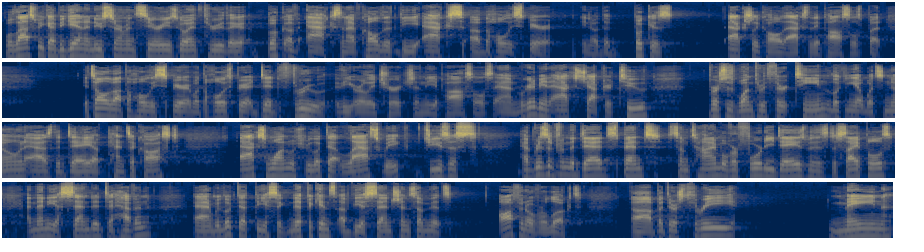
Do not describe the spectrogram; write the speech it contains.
Well, last week I began a new sermon series going through the book of Acts, and I've called it the Acts of the Holy Spirit. You know, the book is actually called Acts of the Apostles, but it's all about the Holy Spirit, what the Holy Spirit did through the early church and the apostles. And we're going to be in Acts chapter 2, verses 1 through 13, looking at what's known as the day of Pentecost. Acts 1, which we looked at last week, Jesus had risen from the dead, spent some time over 40 days with his disciples, and then he ascended to heaven. And we looked at the significance of the ascension, something that's often overlooked. Uh, but there's three main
